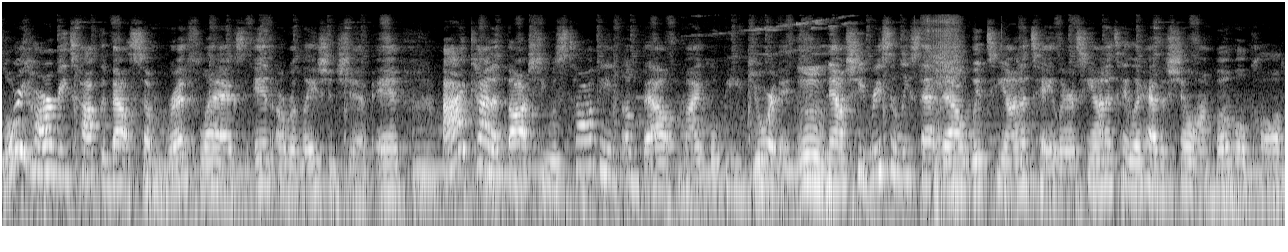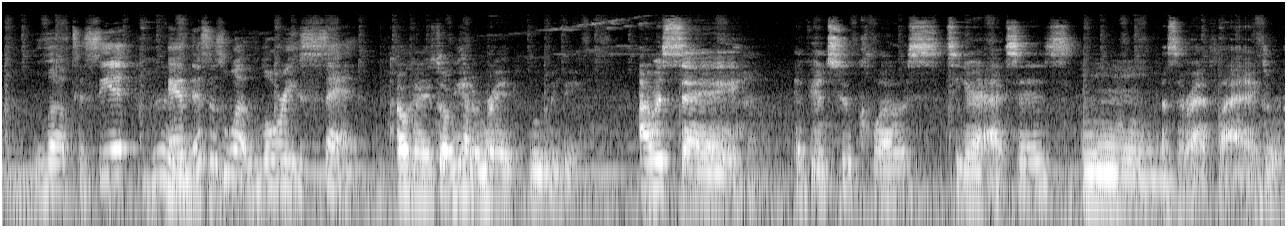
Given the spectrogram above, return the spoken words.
Lori Harvey talked about some red flags in a relationship, and I kind of thought she was talking about Michael B. Jordan. Mm. Now, she recently sat down with Teyana Taylor. Teyana Taylor has a show on Bumble called Love to See It, and this is what Lori said. Okay, so if you had a red, what would it be? I would say if you're too close to your exes, Mm. that's a red flag.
